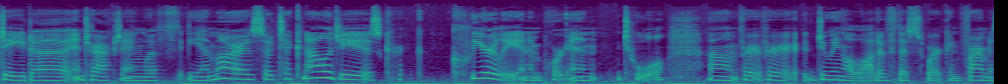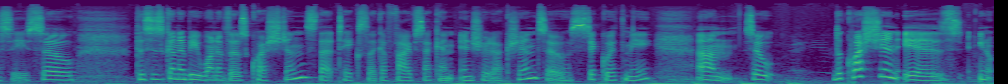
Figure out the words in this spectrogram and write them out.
data interacting with EMRs. So technology is cr- clearly an important tool um, for, for doing a lot of this work in pharmacy. So, this is going to be one of those questions that takes like a five second introduction. So, stick with me. Um, so, the question is, you know,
